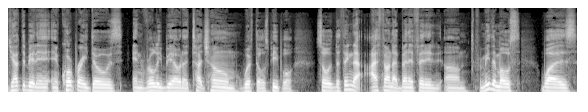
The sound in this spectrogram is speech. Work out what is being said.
you have to be able to incorporate those and really be able to touch home with those people. So the thing that I found that benefited um, for me the most was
